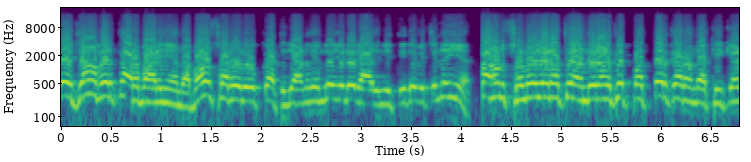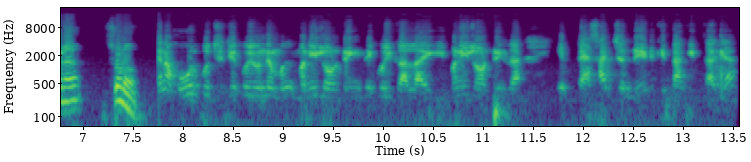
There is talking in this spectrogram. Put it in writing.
ਤੇ ਜਾਂ ਫਿਰ ਘਰ ਵਾਲੀਆਂ ਦਾ, ਬਹੁਤ ਸਾਰੇ ਲੋਕ ਘੱਟ ਜਾਣਦੇ ਹੁੰਦੇ, ਜਿਹੜੇ ਰਾਜਨੀਤੀ ਦੇ ਵਿੱਚ ਨਹੀਂ ਹੈ। ਤਾਂ ਹੁਣ ਸੁਣੋ ਜਰਾ ਧਿਆਨ ਦੇ ਨਾਲ ਕਿ ਪੱਤਰਕਾਰਾਂ ਦਾ ਕੀ ਕਹਿਣਾ ਸੁਣੋ। ਨਾ ਹੋਰ ਕੁਝ ਜੇ ਕੋਈ ਉਹਨੇ ਮਨੀ ਲਾਂਡਰਿੰਗ ਦੀ ਕੋਈ ਗੱਲ ਆਏਗੀ ਮਨੀ ਲਾਂਡਰਿੰਗ ਦਾ, ਇਹ ਪੈਸਾ ਜਨਰੇਟ ਕਿੱਦਾਂ ਕੀਤਾ ਗਿਆ,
